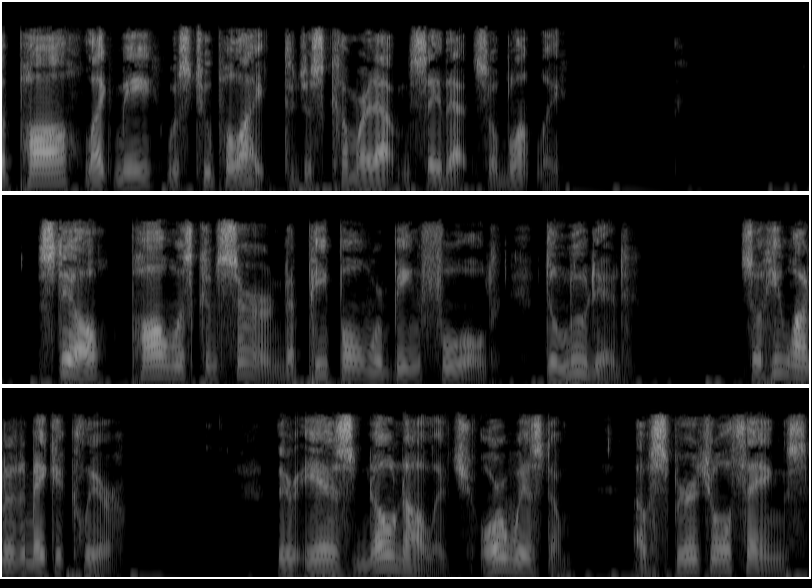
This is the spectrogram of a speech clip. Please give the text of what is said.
But Paul, like me, was too polite to just come right out and say that so bluntly. Still, Paul was concerned that people were being fooled, deluded, so he wanted to make it clear. There is no knowledge or wisdom of spiritual things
